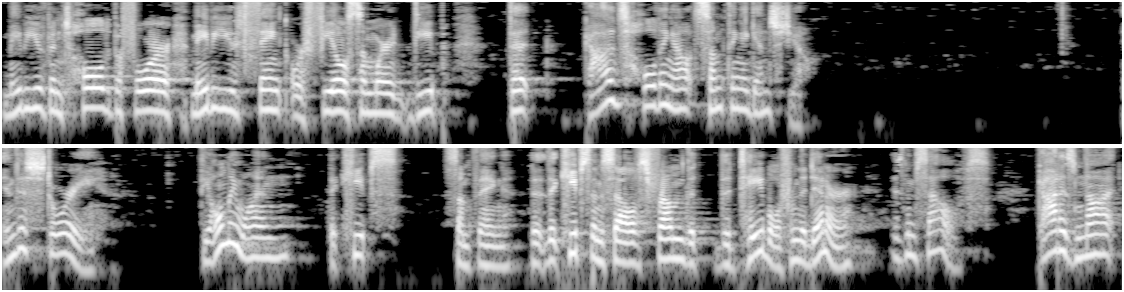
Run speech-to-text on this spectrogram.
Maybe you've been told before, maybe you think or feel somewhere deep that God's holding out something against you. In this story, the only one that keeps something that, that keeps themselves from the, the table, from the dinner, is themselves. God is not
